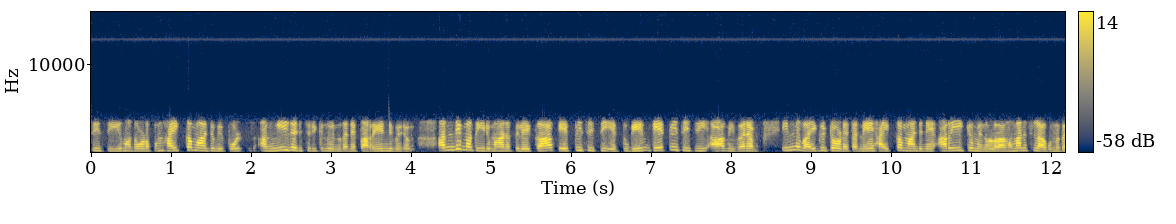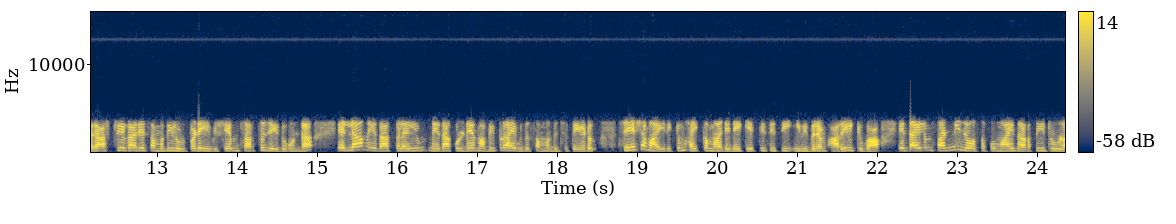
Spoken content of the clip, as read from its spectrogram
സി സിയും അതോടൊപ്പം ഹൈക്കമാൻഡും ഇപ്പോൾ അംഗീകരിച്ചിരിക്കുന്നു എന്ന് തന്നെ പറയേണ്ടി വരും. അന്തിമ തീരുമാനത്തിലേക്ക് കെ പി സി സി എത്തുകയും കെ പി സി സി ആ വിവരം ഇന്ന് വൈകിട്ടോടെ തന്നെ ഹൈക്കമാൻഡിനെ അറിയിക്കും എന്നുള്ളതാണ് മനസ്സിലാകുന്നത്. രാഷ്ട്രീയകാര്യ സമിതിയിൽ ഉൾപ്പെടെ ഈ വിഷയം ചർച്ച ചെയ്തുകൊണ്ട് എല്ലാ നേതാക്കളെയും നേതാക്കളുടെയും അഭിപ്രായം ഇത് സംബന്ധിച്ച് തേടും. ശേഷമായിരിക്കും ഹൈക്കമാൻഡിനെ കെ പി സി സി ഈ വിവരം അറിയിക്കുക. എന്തായാലും സണ്ണി ജോസഫുമായി നടത്തിയിട്ടുള്ള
